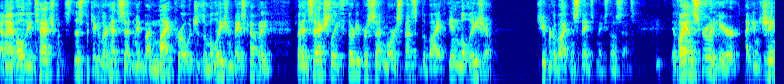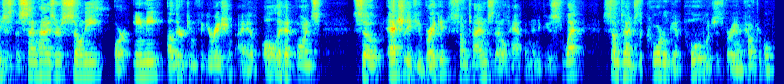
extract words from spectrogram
and I have all the attachments. This particular headset made by MiPro, which is a Malaysian-based company, but it's actually 30% more expensive to buy in Malaysia. Cheaper to buy it in the States, makes no sense. If I unscrew it here, I can change this to Sennheiser, Sony, or any other configuration. I have all the head points. So actually, if you break it, sometimes that'll happen. And if you sweat, sometimes the cord will get pulled, which is very uncomfortable.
